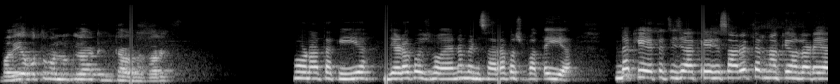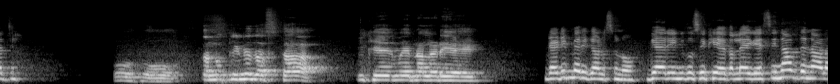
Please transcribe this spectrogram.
ਵਧੀਆ ਪੁੱਤ ਮੈਨੂੰ ਕੀ ਹੋਇਆ ਠੀਕ ਠਾਕ ਆ ਸਾਰੇ। ਹੋਣਾ ਤਾਂ ਕੀ ਆ? ਜਿਹੜਾ ਕੁਝ ਹੋਇਆ ਨਾ ਮੈਨੂੰ ਸਾਰਾ ਕੁਝ ਪਤਾ ਹੀ ਆ। ਨਾ ਖੇਤ 'ਚ ਜਾ ਕੇ ਇਹ ਸਾਰੇ ਤੇਰੇ ਨਾਲ ਕਿਉਂ ਲੜੇ ਅੱਜ? ਓਹੋ ਤੈਨੂੰ ਕਿਹਨੇ ਦੱਸਤਾ ਵੀ ਖੇਤ ਮੇਰੇ ਨਾਲ ਲੜੇ ਇਹ? ਡੈਡੀ ਮੇਰੀ ਗੱਲ ਸੁਣੋ। ਗੈਰੀ ਨੂੰ ਤੁਸੀਂ ਖੇਤ ਲੈ ਗਏ ਸੀ ਨਾ ਆਪਦੇ ਨਾਲ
